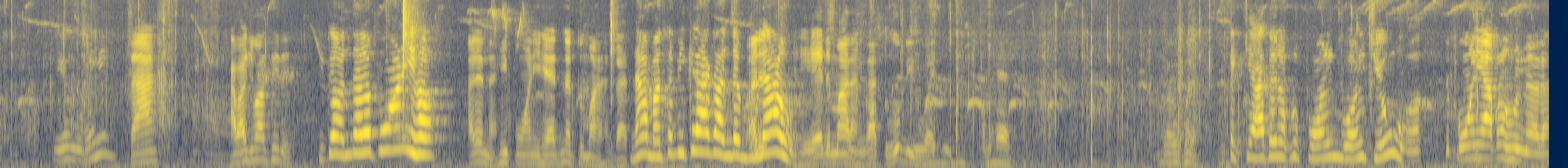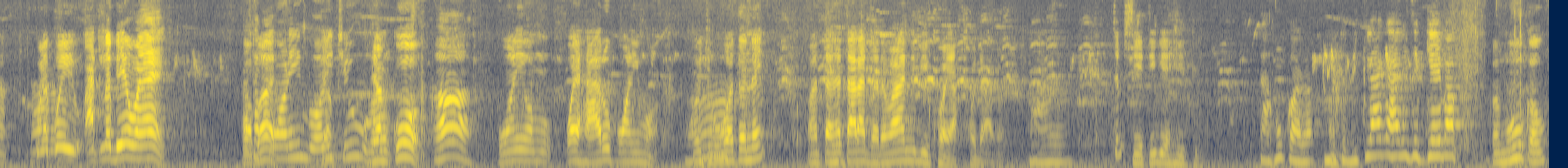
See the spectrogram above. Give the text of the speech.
એવું હે? તા આ બાજુ આવતી રે. ઈ તો અંદર પોણી હ. અરે નહીં પોણી હેડ ને તું મારા હંગાત ના મને તો બીક લાગે અંદર બોલાવ હેડ મારા હંગાત તું બી હોય. આમ હેડ. બરોબર. ક્યાં તો નકરું પોણી બોણી કેવું હ. પોણી આપણો હું ના રહે. કોઈ આટલા બે હોય. આ પોણી બોણી કેવું હ જમકો હા. પોણી આમ કોઈ હારું પોણીમાં કોઈ જોવો તો નહીં. અને તને તારા ઘરવાળાની બી ખોય આખો દાડો. ચમ શેતી બેસી તું શું કરે? મને તો બીક લાગે આવી જગ્યાએ બાપ. પણ હું કહું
